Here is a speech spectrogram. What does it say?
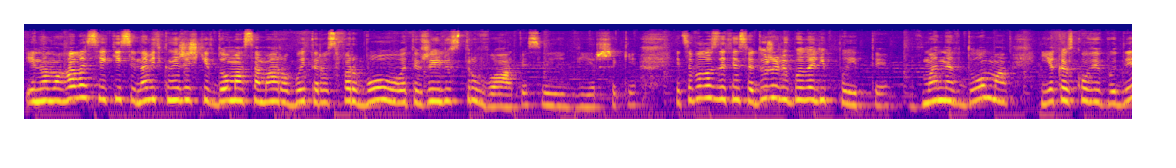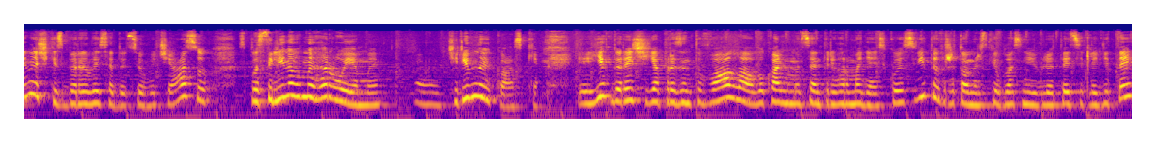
і намагалася якісь навіть книжечки вдома сама робити, розфарбовувати, вже ілюструвати свої віршики. І це було з дитинства. Я дуже любила ліпити. В мене вдома є казкові будиночки, збереглися до цього часу з пластиліновими героями чарівної казки. Е, Їх, до речі, я презентувала в локальному центрі громадянської освіти в Житомирській обласній бібліотеці для дітей,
